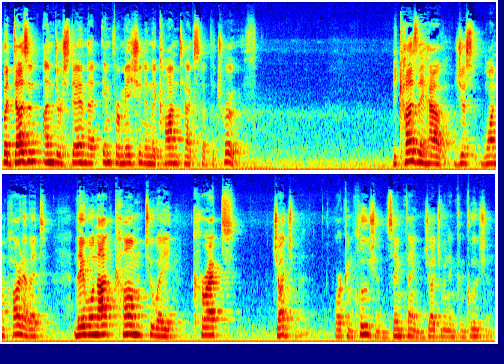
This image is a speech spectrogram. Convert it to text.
but doesn't understand that information in the context of the truth. Because they have just one part of it, they will not come to a correct judgment or conclusion. Same thing, judgment and conclusion.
